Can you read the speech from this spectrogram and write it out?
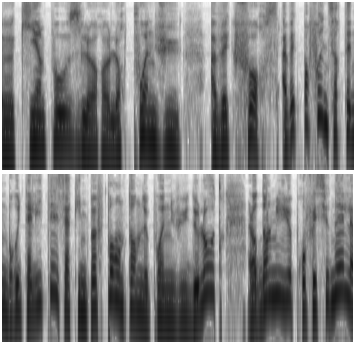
euh, qui imposent leur, leur point de vue avec force, avec parfois une certaine brutalité, c'est-à-dire qu'ils ne peuvent pas entendre le point de vue de l'autre. Alors dans le milieu professionnel,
